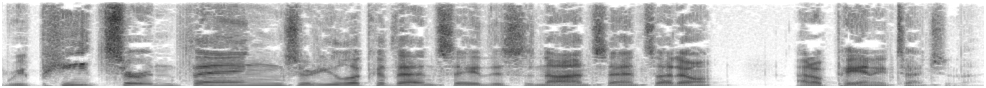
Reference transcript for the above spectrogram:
repeat certain things, or do you look at that and say, "This is nonsense. I don't, I don't pay any attention to that."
